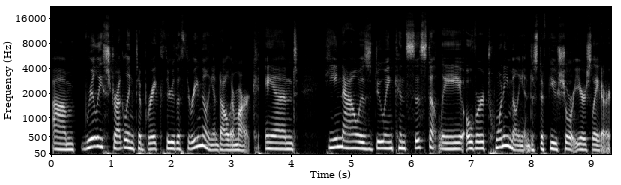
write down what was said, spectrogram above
um, really struggling to break through the $3 million mark. And he now is doing consistently over 20 million just a few short years later.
